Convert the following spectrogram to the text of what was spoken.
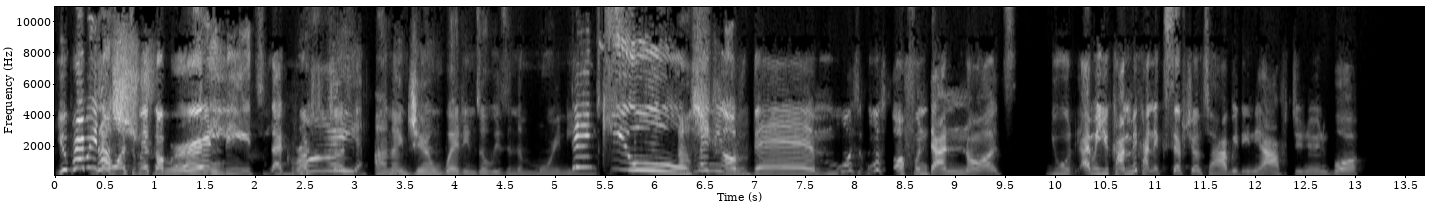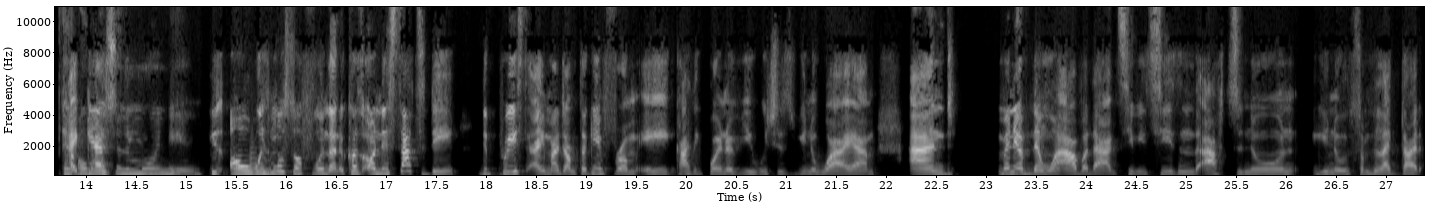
you probably don't want to wake up early to like rush to Why church. are Nigerian weddings always in the morning? Thank you. That's Many true. of them, most most often than not, you would. I mean, you can make an exception to have it in the afternoon, but They're I always guess in the the- morning. it's always most often than because on a Saturday, the priest, I imagine, I'm talking from a Catholic point of view, which is you know where I am, and many of them will have other activities in the afternoon, you know, something like that.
